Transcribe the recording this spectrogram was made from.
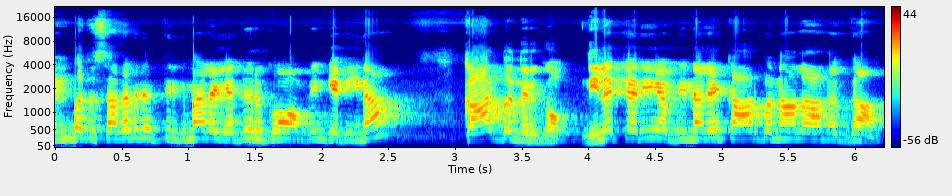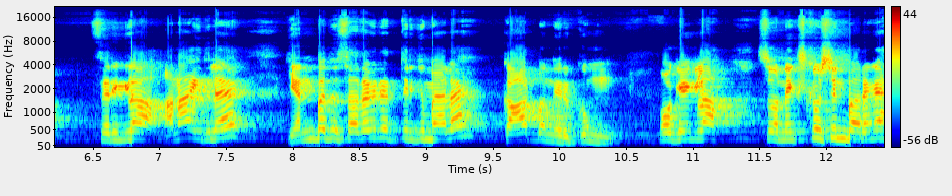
எண்பது சதவீதத்திற்கு மேல எது இருக்கும் அப்படின்னு கேட்டீங்கன்னா கார்பன் இருக்கும். நிலக்கரி அப்படின்னாலே கார்பனால ஆனதுதான். சரிங்களா? ஆனா இதுல எண்பது சதவீதத்திற்கு மேல கார்பன் இருக்கும். ஓகேங்களா? ஸோ நெக்ஸ்ட் கொஸ்டின் பாருங்க.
